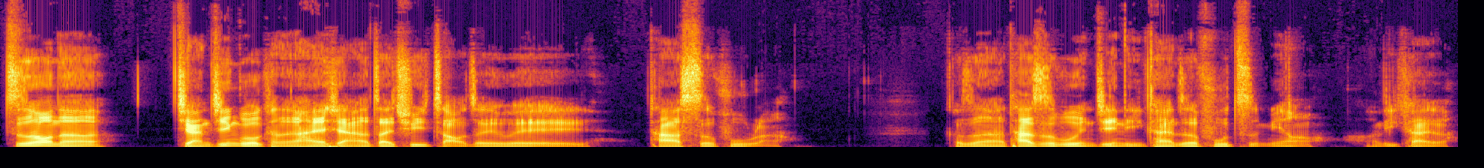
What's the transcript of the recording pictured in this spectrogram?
之后呢，蒋经国可能还想要再去找这位他师傅了，可是呢，他师傅已经离开这夫子庙，离开了。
